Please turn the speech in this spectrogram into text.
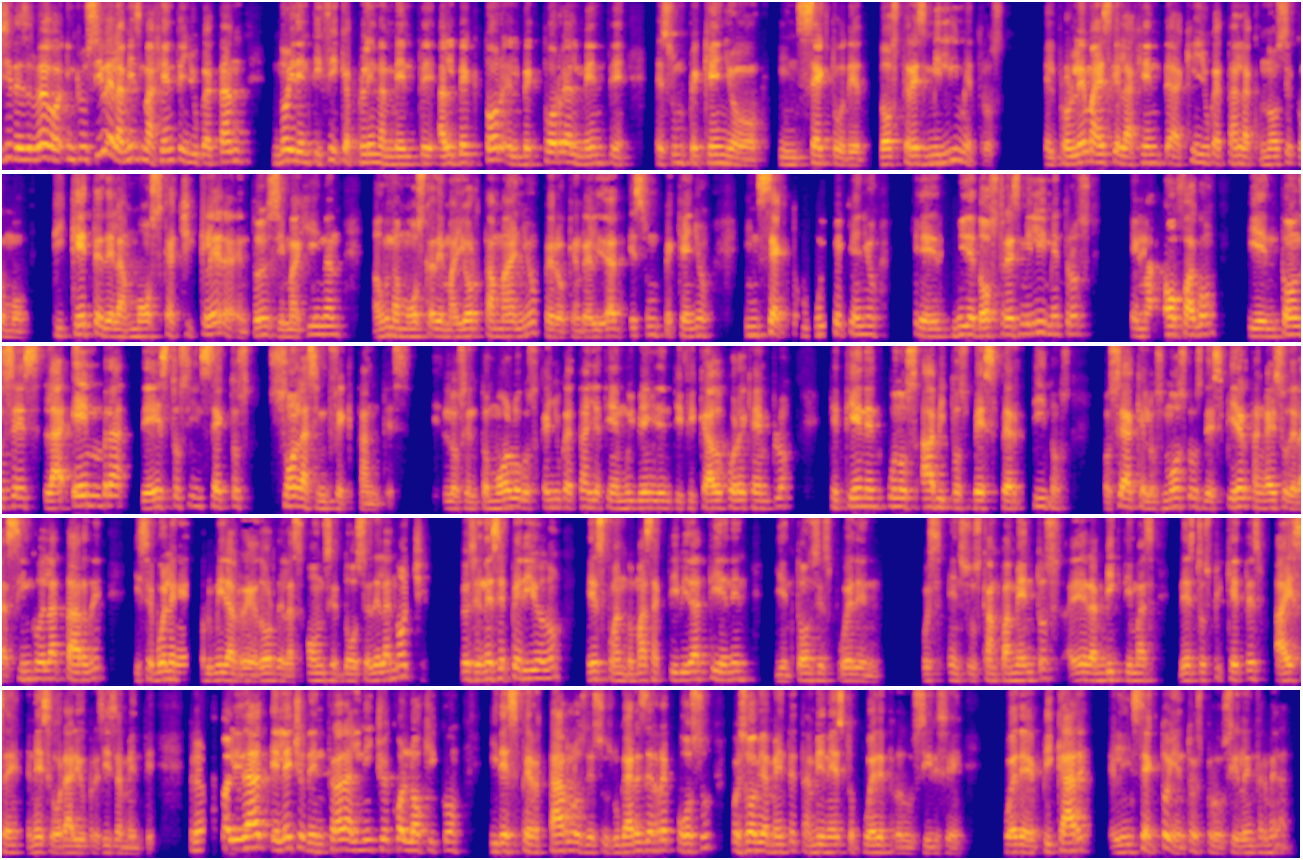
Y sí, desde luego, inclusive la misma gente en Yucatán no identifica plenamente al vector. El vector realmente es un pequeño insecto de 2, 3 milímetros. El problema es que la gente aquí en Yucatán la conoce como piquete de la mosca chiclera. Entonces imaginan a una mosca de mayor tamaño, pero que en realidad es un pequeño insecto, muy pequeño, que mide 2, 3 milímetros, hematófago, y entonces la hembra de estos insectos son las infectantes. los entomólogos acá en Yucatán ya tienen muy bien identificado, por ejemplo, que tienen unos hábitos vespertinos, o sea que los moscos despiertan a eso de las 5 de la tarde y se vuelven a dormir alrededor de las 11, 12 de la noche. Entonces, en ese periodo es cuando más actividad tienen y entonces pueden, pues en sus campamentos eran víctimas de estos piquetes a ese, en ese horario precisamente. Pero en la actualidad, el hecho de entrar al nicho ecológico y despertarlos de sus lugares de reposo, pues obviamente también esto puede producirse, puede picar el insecto y entonces producir la enfermedad.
